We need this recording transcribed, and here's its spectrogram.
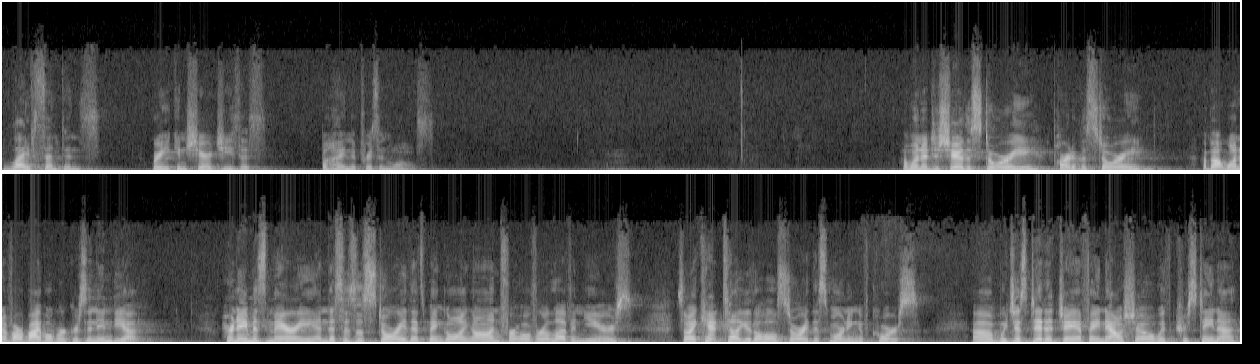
life sentence where he can share Jesus behind the prison walls. I wanted to share the story, part of a story, about one of our Bible workers in India. Her name is Mary, and this is a story that's been going on for over 11 years. So I can't tell you the whole story this morning, of course. Um, we just did a JFA Now show with Christina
